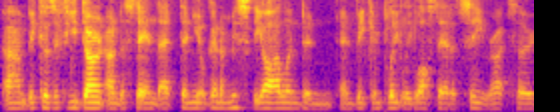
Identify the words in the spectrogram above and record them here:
Um, because if you don't understand that, then you're going to miss the island and, and be completely lost out at sea, right? So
